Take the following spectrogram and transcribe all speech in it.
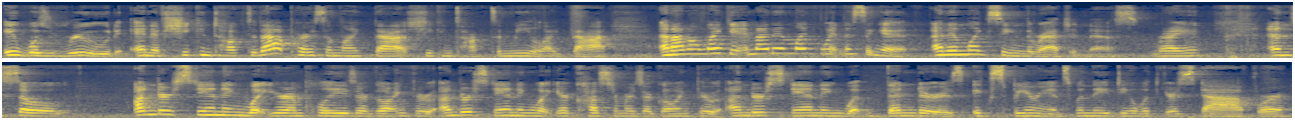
it was rude. And if she can talk to that person like that, she can talk to me like that. And I don't like it. And I didn't like witnessing it. I didn't like seeing the ratchetness, right? And so understanding what your employees are going through, understanding what your customers are going through, understanding what vendors experience when they deal with your staff or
